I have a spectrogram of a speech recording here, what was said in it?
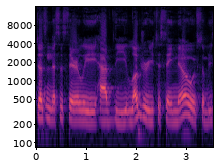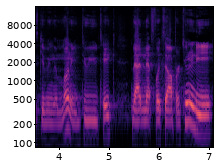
doesn't necessarily have the luxury to say no if somebody's giving them money? Do you take that Netflix opportunity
